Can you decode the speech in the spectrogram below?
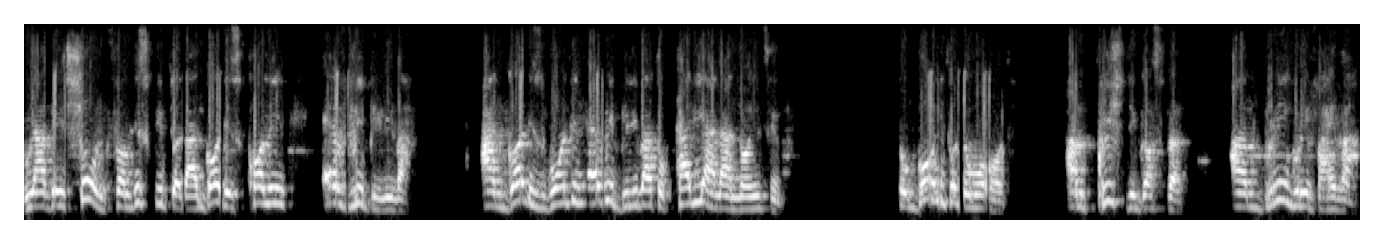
We have been shown from this scripture that God is calling every believer, and God is wanting every believer to carry an anointing to go into the world and preach the gospel and bring revival.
